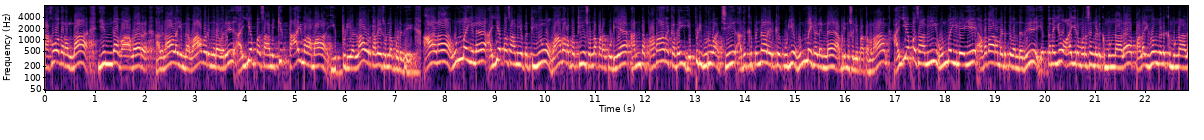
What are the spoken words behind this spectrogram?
சகோதரன் தான் இந்த வாவர். அதனால இந்த வாவருங்கிறவர் ஐயப்ப சாமிக்கு தாய் மாமா இப்படியெல்லாம் ஒரு கதை சொல்லப்படுது. ஆனா உண்மையில ஐயப்ப சாமியை பத்தியும் வாவரை பத்தியும் சொல்லப்படக்கூடிய அந்த பிரதான கதை எப்படி உருவாச்சு அதுக்கு பின்னால இருக்கக்கூடிய உண்மைகள் என்ன அப்படின்னு சொல்லி பார்த்தோம்னா ஐயப்ப சாமி உண்மையிலேயே அவதாரம் எடுத்து வந்தது எத்தனையோ ஆயிரம் வருஷங்களுக்கு முன்னால பல யுகங்களுக்கு முன்னால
